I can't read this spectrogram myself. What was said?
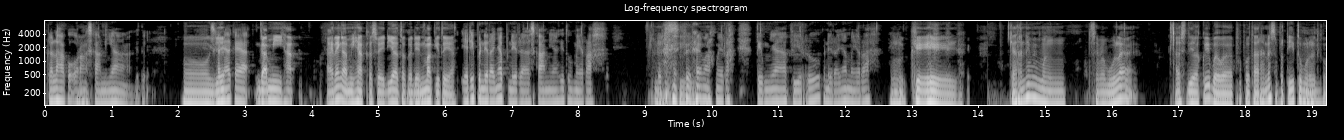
udahlah aku orang Scania gitu Oh, jadi Scania kayak nggak mihak. Akhirnya nggak mihak ke Swedia atau ke Denmark gitu ya. jadi benderanya bendera Scania gitu merah Bendera- malah merah timnya biru benderanya merah Oke. Karena memang sepak bola harus diakui bahwa perputarannya seperti itu Hmm. menurutku.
